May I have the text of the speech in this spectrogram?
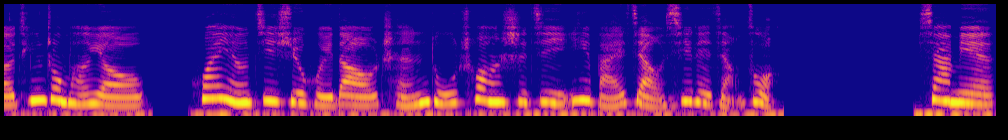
的听众朋友，欢迎继续回到晨读《创世纪》一百讲系列讲座。下面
